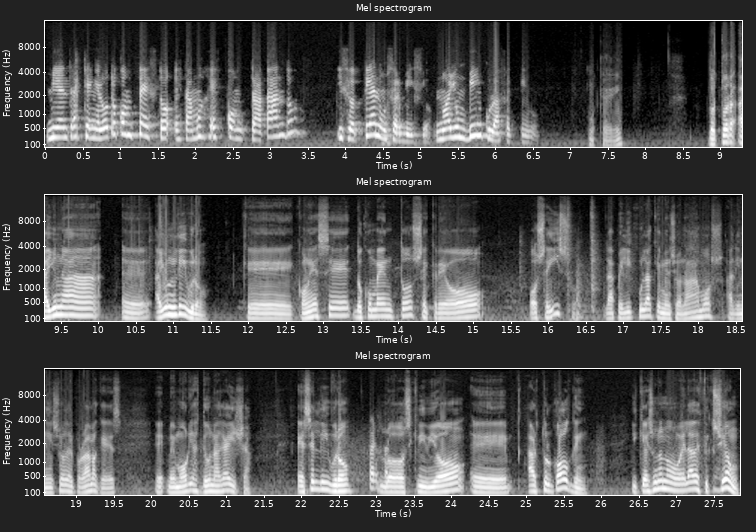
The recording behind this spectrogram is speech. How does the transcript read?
Mientras que en el otro contexto estamos es contratando y se obtiene un servicio, no hay un vínculo afectivo. Ok. Doctora, hay, una, eh, hay un libro que con ese documento se creó o se hizo la película que mencionábamos al inicio del programa, que es eh, Memorias de una geisha. Ese libro lo escribió eh, Arthur Golden y que es una novela de ficción,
